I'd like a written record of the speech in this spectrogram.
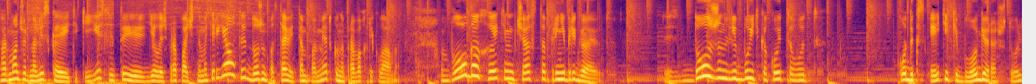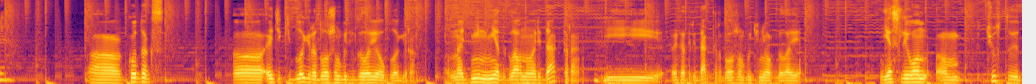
формат журналистской этики. Если ты делаешь проплаченный материал, ты должен поставить там пометку на правах рекламы. В блогах этим часто пренебрегают. То есть должен ли быть какой-то вот кодекс этики блогера, что ли? А, кодекс а, этики блогера должен быть в голове у блогера. Над ним нет главного редактора, и этот редактор должен быть у него в голове. Если он эм, чувствует,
